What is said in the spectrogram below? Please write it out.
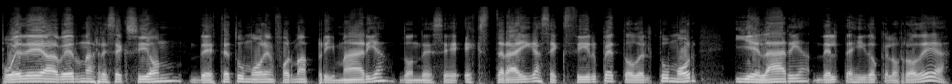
Puede haber una resección de este tumor en forma primaria, donde se extraiga, se extirpe todo el tumor y el área del tejido que lo rodea.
